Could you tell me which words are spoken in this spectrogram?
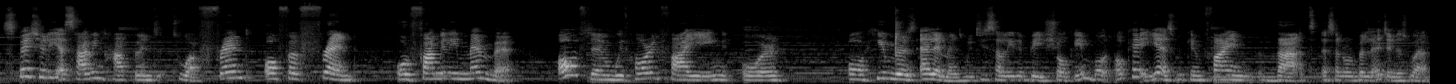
especially as having happened to a friend of a friend or family member, often with horrifying or or humorous elements, which is a little bit shocking, but okay, yes, we can find that as an urban legend as well.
